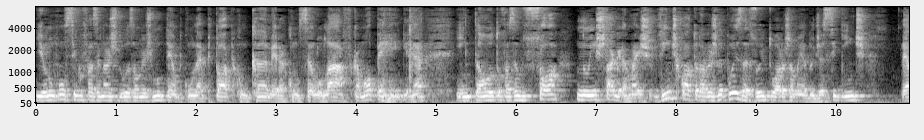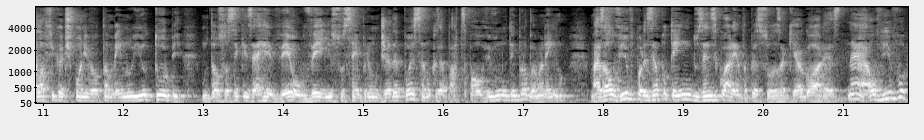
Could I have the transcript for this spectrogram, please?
e eu não consigo fazer nas duas ao mesmo tempo, com laptop com câmera, com celular, fica mó perrengue, né? Então eu tô fazendo só no Instagram, mas 24 horas depois, às 8 horas da manhã do dia seguinte, ela fica disponível também no YouTube. Então, se você quiser rever ou ver isso sempre um dia depois, se você não quiser participar ao vivo, não tem problema nenhum. Mas ao vivo, por exemplo, tem 240 pessoas aqui agora. Né? Ao vivo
